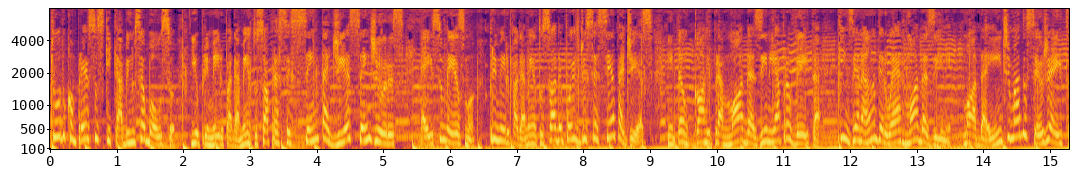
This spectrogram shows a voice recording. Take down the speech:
Tudo com preços que cabem no seu bolso. E o primeiro pagamento só para 60 dias sem juros. É isso mesmo. Primeiro pagamento só depois de 60 dias. Então corre para Modazine e aproveita. Quinzena Underwear Modazine. Moda íntima do seu jeito.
